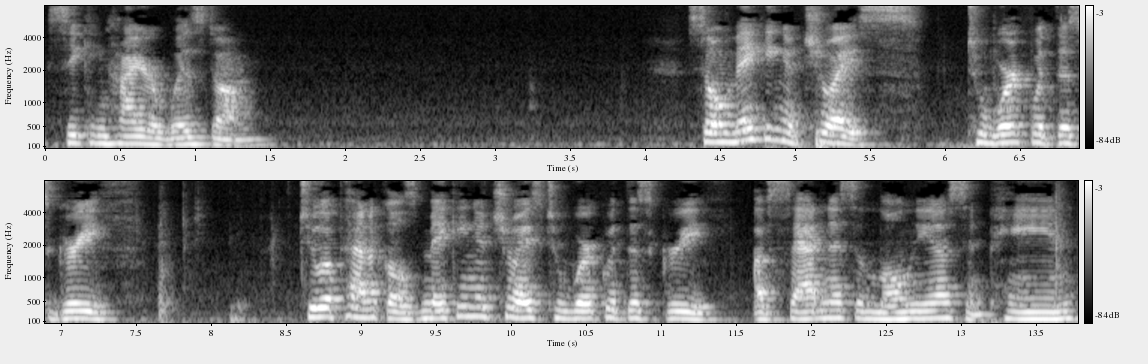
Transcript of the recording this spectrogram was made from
seeking higher wisdom. So making a choice to work with this grief Two of Pentacles, making a choice to work with this grief of sadness and loneliness and pain,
